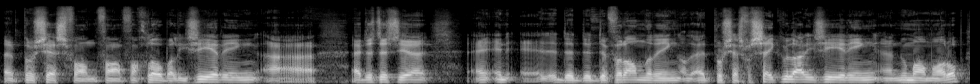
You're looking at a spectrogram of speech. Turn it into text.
het proces van, van, van globalisering. Uh, dus dus en, de, de, de verandering, het proces van secularisering, noem maar, maar op.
